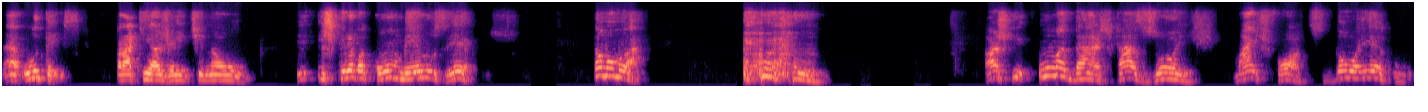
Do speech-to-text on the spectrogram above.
né? úteis para que a gente não escreva com menos erros. Então, vamos lá. Acho que uma das razões mais fortes do erro,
